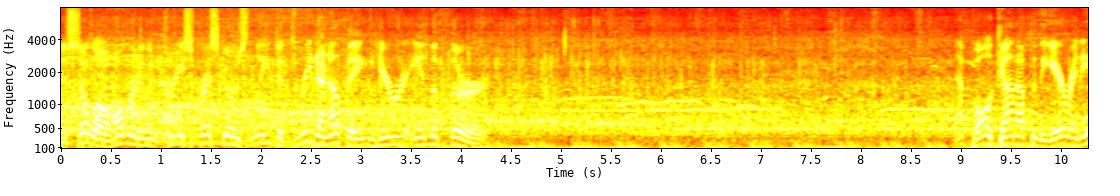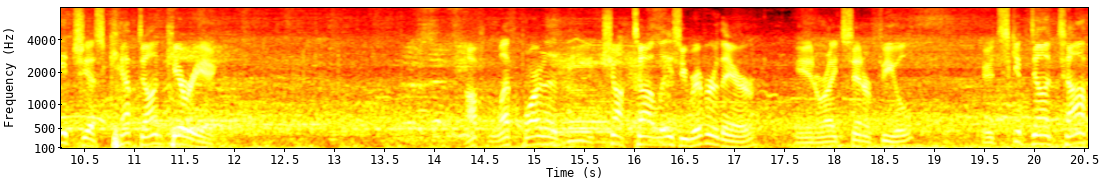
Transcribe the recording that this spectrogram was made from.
a solo homer to increase Frisco's lead to three to nothing here in the third. Ball got up in the air and it just kept on carrying. Off the left part of the Choctaw Lazy River there in right center field. It skipped on top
